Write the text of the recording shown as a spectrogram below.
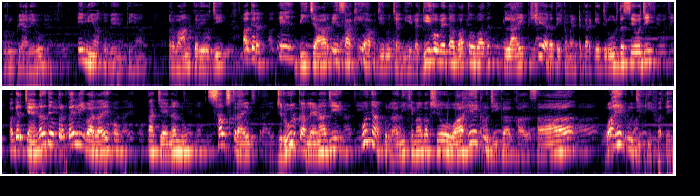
ਗੁਰੂ ਪਿਆਰਿਓ, ਇੰਨੀਆਂ ਕੁ ਬੇਨਤੀਆਂ ਪ੍ਰਵਾਨ ਕਰਿਓ ਜੀ। ਅਗਰ ਇਹ ਵਿਚਾਰ, ਇਹ ਸਾਖੀ ਆਪ ਜੀ ਨੂੰ ਚੰਗੀ ਲੱਗੀ ਹੋਵੇ ਤਾਂ ਵੱਧ ਤੋਂ ਵੱਧ ਲਾਈਕ ਸ਼ੇਅਰ ਅਤੇ ਕਮੈਂਟ ਕਰਕੇ ਜਰੂਰ ਦੱਸਿਓ ਜੀ। ਅਗਰ ਚੈਨਲ ਦੇ ਉੱਪਰ ਪਹਿਲੀ ਵਾਰ ਆਏ ਹੋ ਤਾਂ ਚੈਨਲ ਨੂੰ ਸਬਸਕ੍ਰਾਈਬ ਜਰੂਰ ਕਰ ਲੈਣਾ ਜੀ। ਹੋਈਆਂ ਭੁੱਲਾਂ ਦੀ ਖਿਮਾ ਬਖਸ਼ਿਓ। ਵਾਹਿਗੁਰੂ ਜੀ ਕਾ ਖਾਲਸਾ, ਵਾਹਿਗੁਰੂ ਜੀ ਕੀ ਫਤਿਹ।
